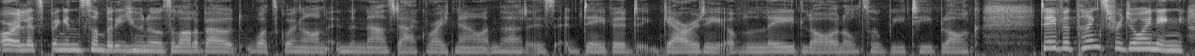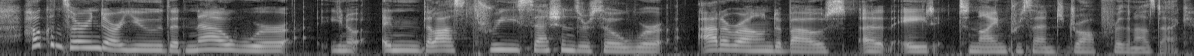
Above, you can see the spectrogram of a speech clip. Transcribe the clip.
All right, let's bring in somebody who knows a lot about what's going on in the NASDAQ right now, and that is David Garrity of Laidlaw and also BT Block. David, thanks for joining. How concerned are you that now we're, you know, in the last three sessions or so, we're at around about an 8 to 9% drop for the NASDAQ?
